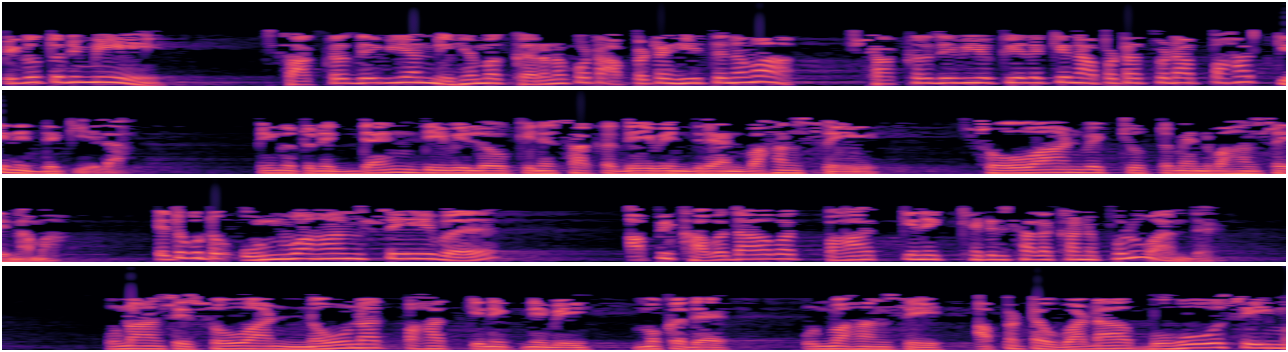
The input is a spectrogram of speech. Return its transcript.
පිටුතුනි මේ ශක්‍ර දෙවියන් එහෙම කරනකොට අපට හිතෙනවා ශක්‍ර දෙවියෝ කියලා කියන අපටත් වඩා පහත් කෙනෙක්ද කියලා. පිටුතුනි දැන් දිවි ලෝකින ශක්‍ර දේවේන්ද්‍රයන් වහන්සේ සෝවාන් වෙච්ච උත්තමයන් වහන්සේ නම. එතකොට උන්වහන්සේව අපි කවදාවත් පහත් කෙනෙක් හැටියට සලකන්න පුළුවන්ද? උන්වහන්සේ සෝවාන් නොවුනත් පහත් කෙනෙක් නෙවෙයි. මොකද උන්වහන්සේ අපට වඩා බොහෝ සෙයිම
